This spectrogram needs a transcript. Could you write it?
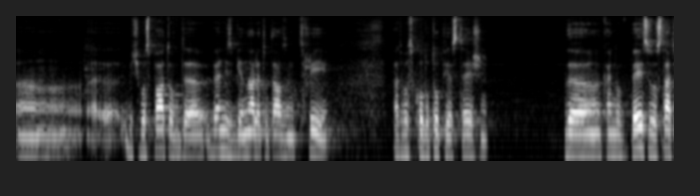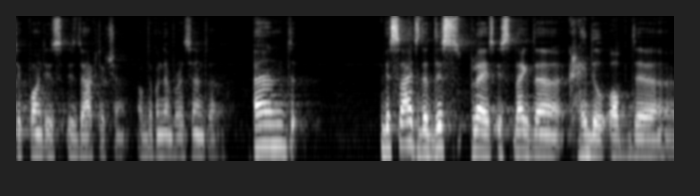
uh, which was part of the Venice Biennale 2003. That was called Utopia Station. The kind of basis or static point is, is the architecture of the contemporary center. And besides that, this place is like the cradle of the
